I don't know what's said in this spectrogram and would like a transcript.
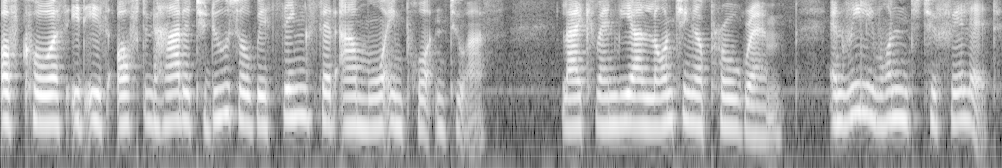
Of course, it is often harder to do so with things that are more important to us, like when we are launching a program and really want to fill it.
